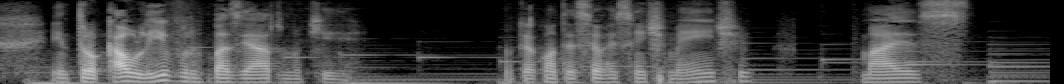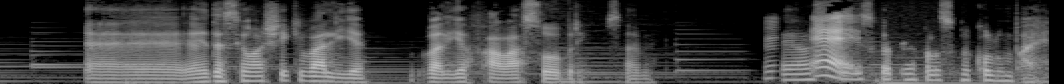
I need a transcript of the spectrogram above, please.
em trocar o livro baseado no que, no que aconteceu recentemente, mas é, ainda assim eu achei que valia, valia falar sobre, sabe? É, eu acho É. que é isso que eu tenho a falar sobre Columbine.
